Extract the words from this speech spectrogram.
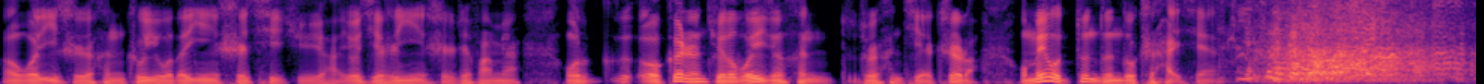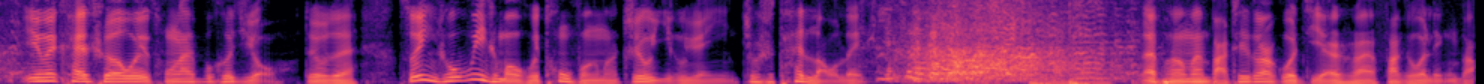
呃，我一直很注意我的饮食起居哈，尤其是饮食这方面。我个我个人觉得我已经很就是很节制了，我没有顿顿都吃海鲜。因为开车我也从来不喝酒，对不对？所以你说为什么我会痛风呢？只有一个原因，就是太劳累。来，朋友们把这段给我截出来发给我领导。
